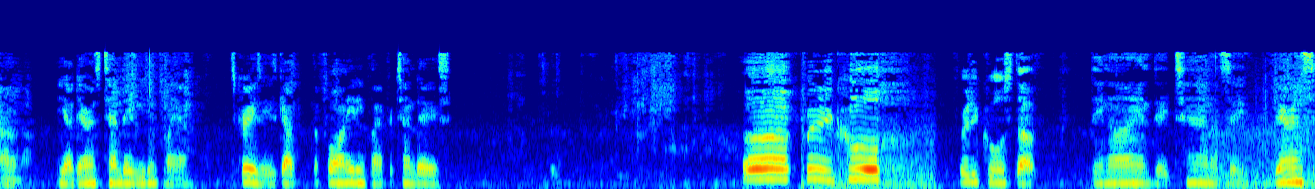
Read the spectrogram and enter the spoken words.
I don't know. Yeah, Darin's 10 day eating plan. It's crazy. He's got the full on eating plan for 10 days. Oh, pretty cool. Pretty cool stuff. Day 9, day 10, let's see. Darin's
